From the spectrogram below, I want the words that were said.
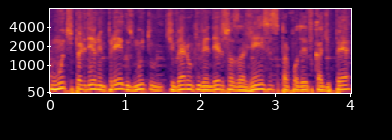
muitos perderam empregos, muitos tiveram que vender suas agências para poder ficar de pé.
